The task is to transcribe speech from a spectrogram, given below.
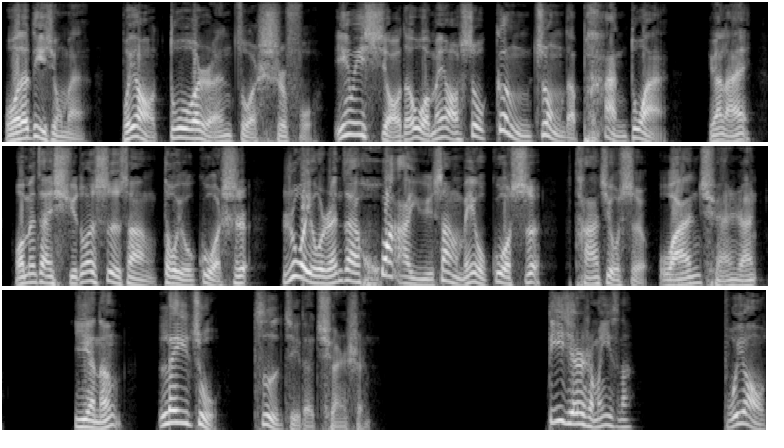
我的弟兄们，不要多人做师傅，因为晓得我们要受更重的判断。原来。”我们在许多事上都有过失，若有人在话语上没有过失，他就是完全人，也能勒住自己的全身。第一节是什么意思呢？不要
